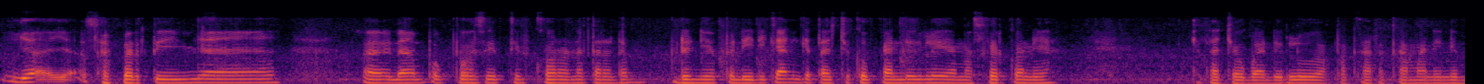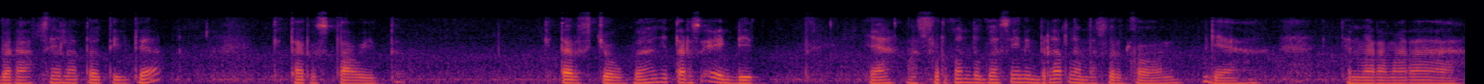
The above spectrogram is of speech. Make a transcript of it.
Ya, ya, sepertinya eh, dampak positif corona terhadap dunia pendidikan kita cukupkan dulu ya Mas Firkon ya. Kita coba dulu apakah rekaman ini berhasil atau tidak. Kita harus tahu itu. Kita harus coba, kita harus edit. Ya, Mas Furkon tugasnya ini berat lah Mas Furkon. Ya, jangan marah-marah.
